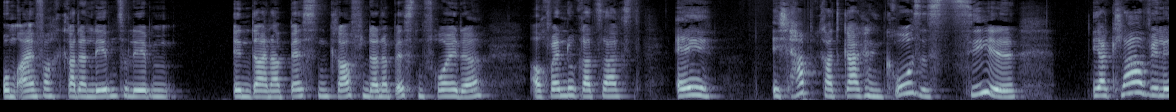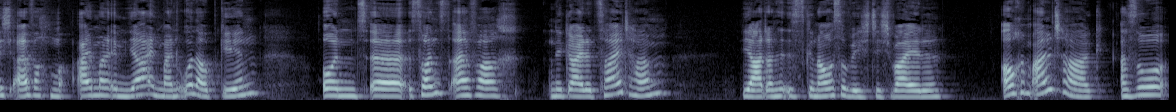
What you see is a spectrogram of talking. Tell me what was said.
um einfach gerade ein Leben zu leben in deiner besten Kraft, in deiner besten Freude. Auch wenn du gerade sagst, ey, ich habe gerade gar kein großes Ziel. Ja klar will ich einfach einmal im Jahr in meinen Urlaub gehen und äh, sonst einfach eine geile Zeit haben. Ja, dann ist es genauso wichtig, weil auch im Alltag, also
